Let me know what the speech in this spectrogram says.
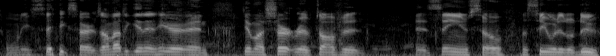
Twenty-six hertz. I'm about to get in here and get my shirt ripped off. It it seems so. Let's see what it'll do.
